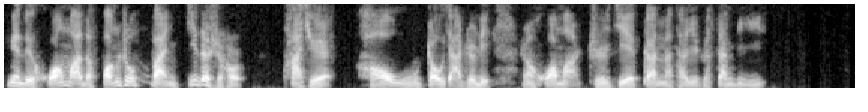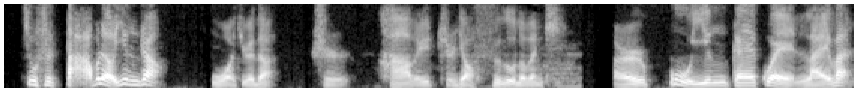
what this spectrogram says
面对皇马的防守反击的时候，他却毫无招架之力，让皇马直接干了他一个三比一，就是打不了硬仗。我觉得是哈维执教思路的问题，而不应该怪莱万。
